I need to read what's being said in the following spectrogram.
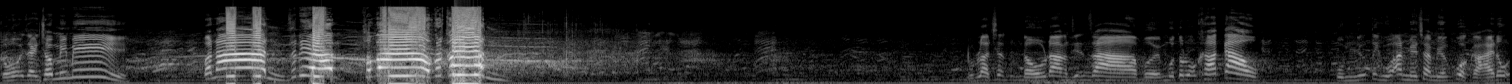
Cơ hội dành cho Mimi. Văn An! Dứt điểm Không vào Vẫn còn Đúng là trận đấu đang diễn ra với một tốc độ khá cao, Cùng những tình huống ăn miếng trả miếng của cả hai đội.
